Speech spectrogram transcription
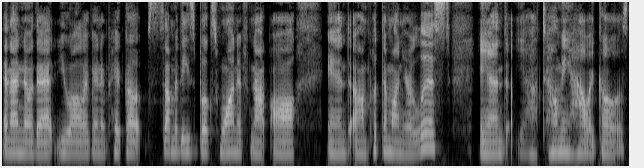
And I know that you all are going to pick up some of these books, one, if not all, and um, put them on your list. And yeah, tell me how it goes.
